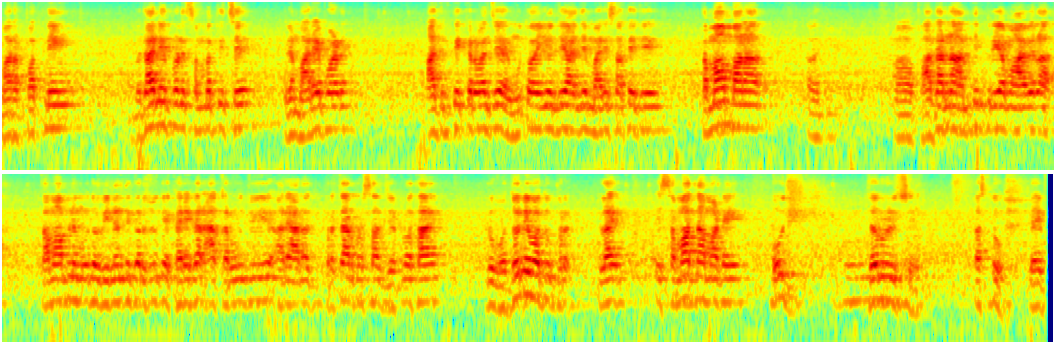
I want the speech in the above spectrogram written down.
મારા પત્ની બધાને પણ સંમતિ છે એટલે મારે પણ આ જ રીતે કરવાનું છે. હું તો અહીંયા જે આજે મારી સાથે જે તમામ મારા ફાધરના અંતિમ ક્રિયામાં આવેલા તમામને હું તો વિનંતી કરું છું કે ખરેખર આ કરવું જોઈએ અને આનો પ્રચાર પ્રસાર જેટલો થાય એટલું વધુ ને વધુ ફેલાય એ સમાજના માટે બહુ જ જરૂરી છે. અસ્તુ. જય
